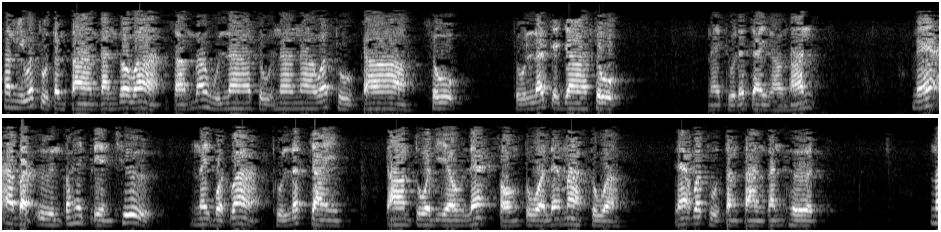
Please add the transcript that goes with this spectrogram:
ถ้ามีวัตถุต่างๆ กันก็ว่าสัมบหุลาสุนานาวัตถุกาสุทุลัจยาสุ ในทุลใจเหล่านั้น แม้อาบัตอื่นก็ให้เปลี่ยนชื่อ ในบทว่าทุลใจตามตัวเดียวและสองตัวและมากตัว และวัตถุต่างๆ กันเถิด ใน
